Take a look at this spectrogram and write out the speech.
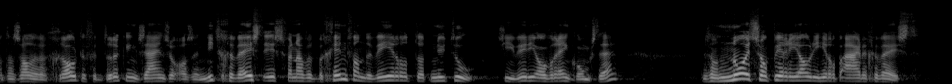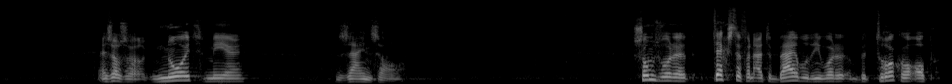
Want dan zal er een grote verdrukking zijn zoals er niet geweest is vanaf het begin van de wereld tot nu toe. Zie je weer die overeenkomst, hè? Er is nog nooit zo'n periode hier op aarde geweest. En zoals er ook nooit meer zijn zal. Soms worden teksten vanuit de Bijbel die worden betrokken op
